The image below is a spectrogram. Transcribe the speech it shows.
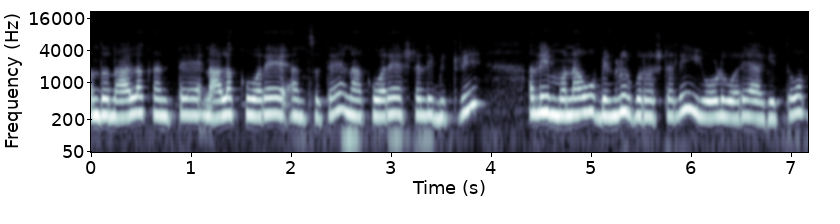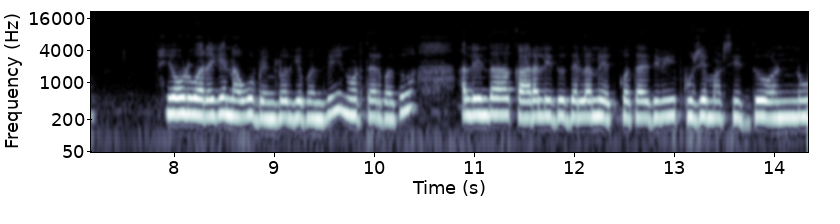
ಒಂದು ನಾಲ್ಕು ಗಂಟೆ, ನಾಲ್ಕೂವರೆ ಅನಿಸುತ್ತೆ. ನಾಲ್ಕೂವರೆ ಅಷ್ಟರಲ್ಲಿ ಬಿಟ್ವಿ. ಅಲ್ಲಿ ನಾವು ಬೆಂಗಳೂರು ಬರೋ ಅಷ್ಟರಲ್ಲಿ ಏಳುವರೆ ಆಗಿತ್ತು. ಏಳುವರೆಗೆ ನಾವು ಬೆಂಗಳೂರಿಗೆ ಬಂದ್ವಿ. ನೋಡ್ತಾ ಇರ್ಬೋದು. ಅಲ್ಲಿಂದ ಕಾರಲ್ಲಿ ಇದ್ದುದೆಲ್ಲನೂ ಎತ್ಕೋತಾ ಇದ್ದೀವಿ. ಪೂಜೆ ಮಾಡಿಸಿದ್ದು ಹಣ್ಣು,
